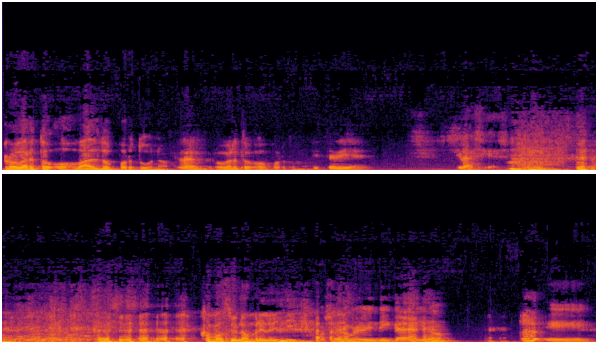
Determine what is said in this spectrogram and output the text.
Roberto Osvaldo Portuno. Claro. Roberto Oportuno. Está bien. Gracias. Como su nombre lo indica. Como su nombre lo indica, Guido. Eh,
